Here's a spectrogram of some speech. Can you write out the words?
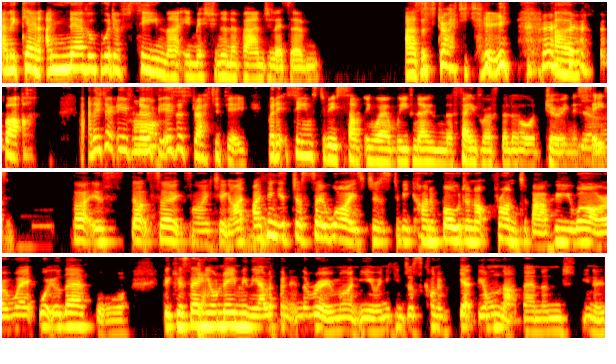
and again, I never would have seen that in mission and evangelism as a strategy. Um, but and I don't even know oh. if it is a strategy, but it seems to be something where we've known the favour of the Lord during this yeah. season. That is that's so exciting. I, I think it's just so wise to just to be kind of bold and upfront about who you are and where, what you're there for, because then yeah. you're naming the elephant in the room, aren't you? And you can just kind of get beyond that then, and you know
